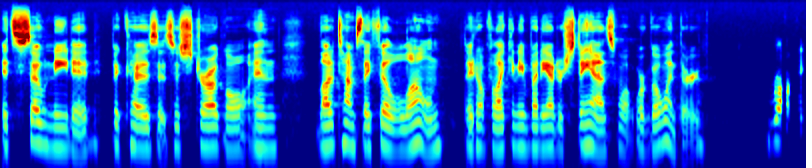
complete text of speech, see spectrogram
it's so needed because it's a struggle and a lot of times they feel alone they don't feel like anybody understands what we're going through Right.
